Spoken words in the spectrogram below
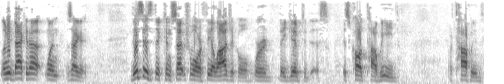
let me back it up one second. This is the conceptual or theological word they give to this. It's called tawhid, or tawhid,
